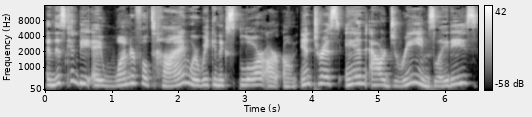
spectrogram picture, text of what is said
And this can be a wonderful time where we can explore our own interests and our dreams, ladies.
